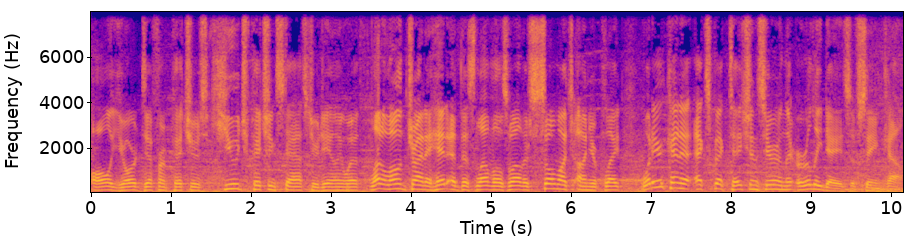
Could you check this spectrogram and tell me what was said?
all your different pitchers, huge pitching staffs you're dealing with, let alone trying to hit at this level as well. There's so much on your plate. What are your kind of expectations here in the early days of seeing Cal?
